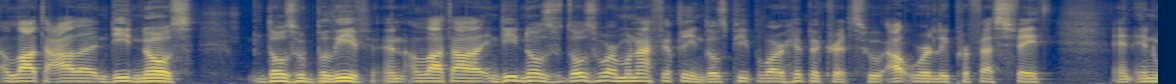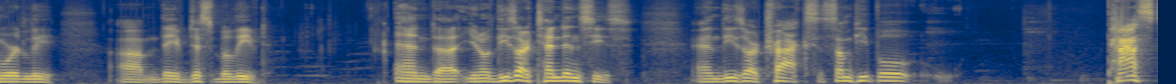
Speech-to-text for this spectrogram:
Allah Ta'ala indeed knows those who believe and Allah Ta'ala indeed knows those who are munafiqeen those people are hypocrites who outwardly profess faith and inwardly um, they've disbelieved. And uh, you know these are tendencies and these are tracks. Some people pass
